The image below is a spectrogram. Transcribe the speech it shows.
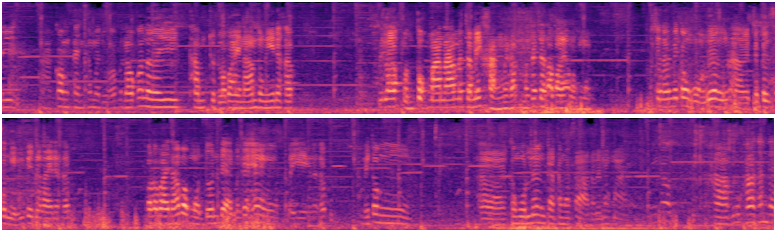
ยกล้องแพนเข้ามาดูครับ เราก็เลยทำจุดระบายน้ำตรงนี้นะครับ เวลาฝนตกมาน้ำมันจะไม่ขังนะครับ มันก็จะระบายออกหมดเพราะฉะนั้นไม่ต้องห่วงเรื่องอจะเป็นสนิมเป็นอะไรนะครับ อระบายน้ำออกหมดโดนแดดมันก็แห้งไปเองนะครับ ไม่ต้องกังวลเรื่องการทำความสะอาดอะไรมากมายก็หากลูกค้าท่านใด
